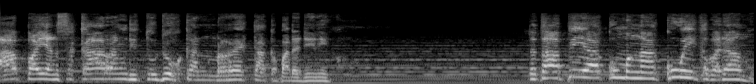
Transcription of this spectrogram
apa yang sekarang dituduhkan mereka kepada diriku. Tetapi aku mengakui kepadamu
